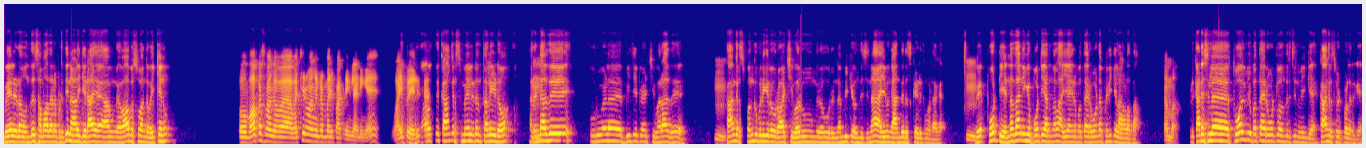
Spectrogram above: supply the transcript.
மேலிடம் வந்து சமாதானப்படுத்தி நாளைக்கு அவங்க வாபஸ் வாங்க வைக்கணும். ஓ வாபஸ் வாங்க வச்சிருவாங்கன்ற மாதிரி பாக்குறீங்களா நீங்க? வாய்ப்பு அதாவது காங்கிரஸ் மேலிடம் தலையிடும். ரெண்டாவது ஒருவேளை பிஜேபி ஆட்சி வராது. காங்கிரஸ் பங்கு பெறுகிற ஒரு ஆட்சி வருங்கிற ஒரு நம்பிக்கை வந்துச்சுன்னா இவங்க அந்த ரிஸ்க் எடுக்க மாட்டாங்க. போட்டி என்னதான் நீங்க போட்டியா இருந்தாலும் ஐயாயிரம் பத்தாயிரம் ஓட்டை பிரிக்கலாம் அவ்வளவுதான். ஆமா. கடைசியில தோல்வி பத்தாயிரம் ஓட்டுல வந்துருச்சுன்னு வைங்க காங்கிரஸ் வேட்பாளருக்கு.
